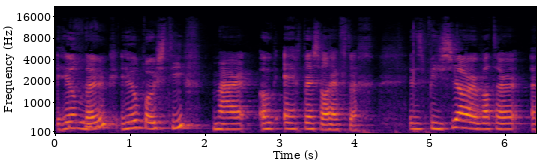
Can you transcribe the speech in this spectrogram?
Heel leuk, heel positief, maar ook echt best wel heftig. Het is bizar wat er uh,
